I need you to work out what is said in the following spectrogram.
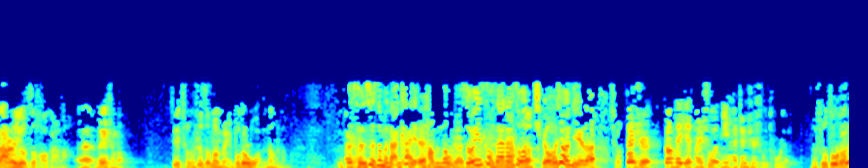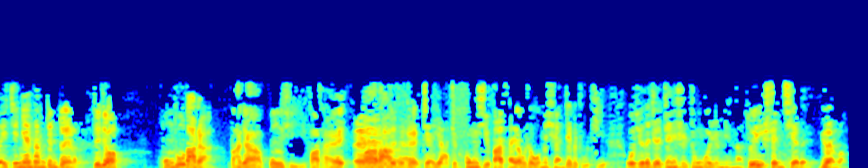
当然有自豪感了，呃，为什么？这城市这么美，不都是我们弄的吗？这城市这么难看也是他们弄的，所以宋丹丹说：“ 求求你了。但是刚才叶檀说你还真是属兔的，那属兔的所，以今年咱们真对了。这叫宏图大展，大家恭喜发财，发大财。对对对，这呀，这个恭喜发财！要我说我们选这个主题，我觉得这真是中国人民呐最深切的愿望。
